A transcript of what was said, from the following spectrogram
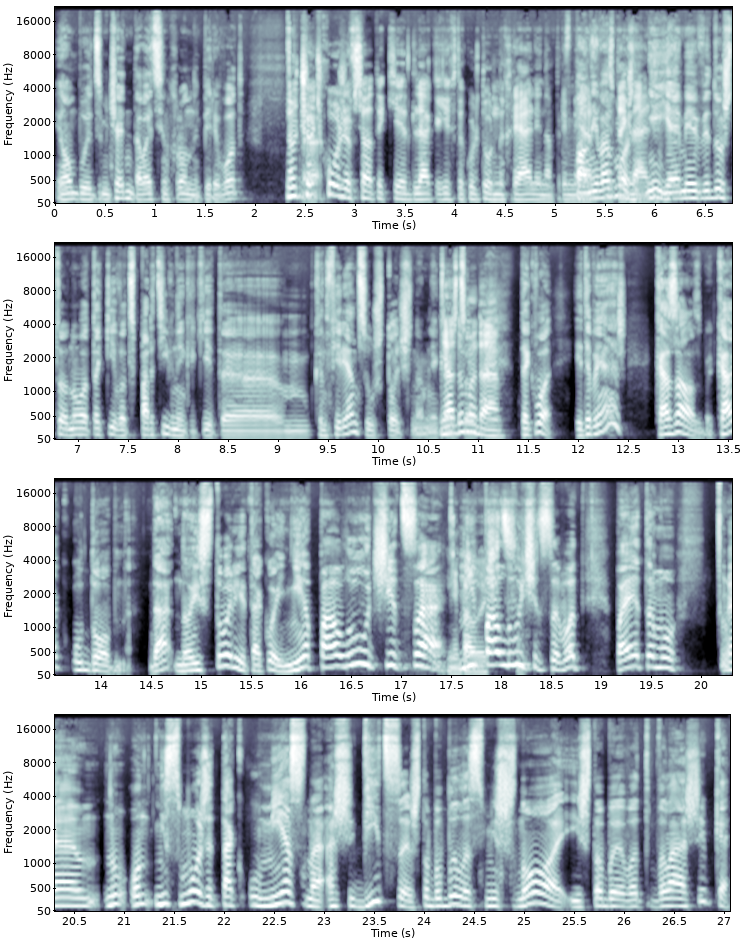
и он будет замечательно давать синхронный перевод. Ну, Да. чуть хуже все-таки для каких-то культурных реалий, например. Вполне возможно. Не, я имею в виду, что ну вот такие вот спортивные какие-то конференции уж точно, мне Я кажется. думаю, да. Так вот, и ты понимаешь, казалось бы, как удобно, да, но истории такой не получится. Не Не получится. получится. Вот поэтому эм, ну, он не сможет так уместно ошибиться, чтобы было смешно и чтобы вот была ошибка.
